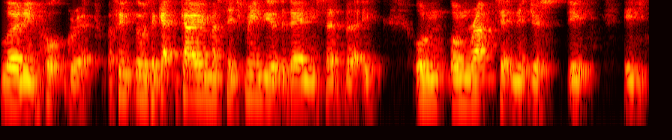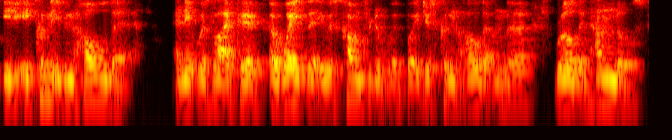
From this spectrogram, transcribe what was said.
learning hook grip i think there was a guy who messaged me the other day and he said that he un- unwrapped it and it just he, he, couldn't even hold it. And it was like a, a weight that he was confident with, but he just couldn't hold it on the rolling handles.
